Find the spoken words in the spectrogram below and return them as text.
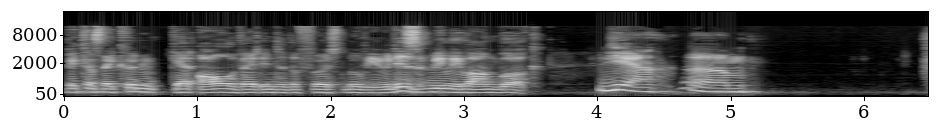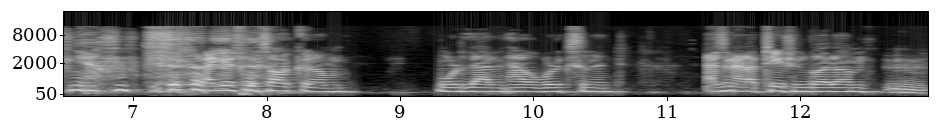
because they couldn't get all of it into the first movie. It is a really long book. Yeah. Um, yeah. I guess we'll talk um, more to that and how it works and as an adaptation. But um, Mhm.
